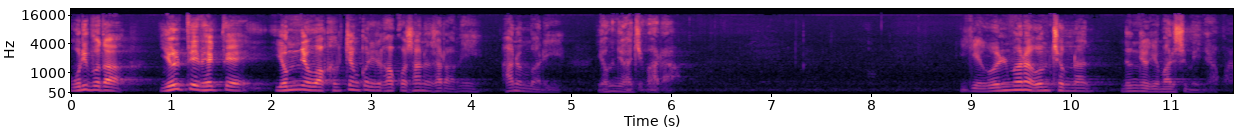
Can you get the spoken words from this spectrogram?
우리보다 10배, 100배 염려와 걱정거리를 갖고 사는 사람이 하는 말이 염려하지 마라. 이게 얼마나 엄청난 능력의 말씀이냐고요.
